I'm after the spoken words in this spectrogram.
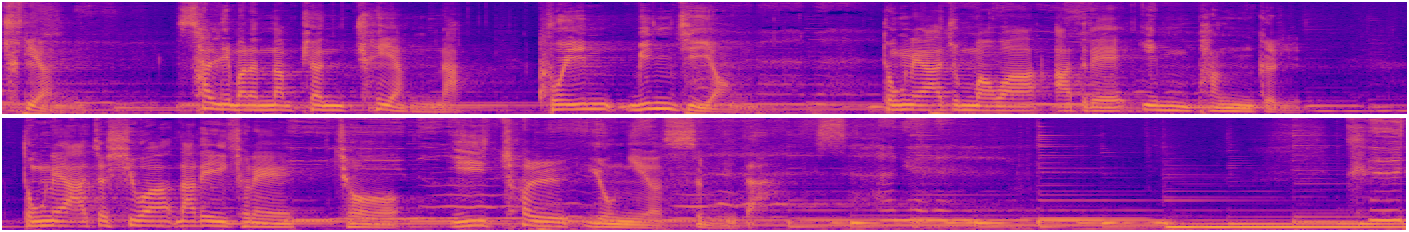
출연 살림하는 남편 최양락 부인 민지영 동네 아줌마와 아들의 임방글 동네 아저씨와 나레이션의 저 이철용이었습니다. 그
